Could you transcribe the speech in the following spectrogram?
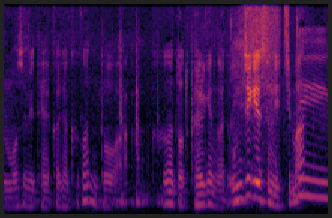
모습이 될 거냐 그건 또 아, 그건 또 별개인 거죠. 움직일 수는 있지만 네,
